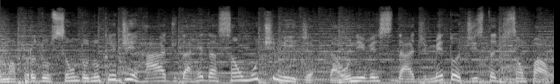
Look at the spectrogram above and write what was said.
Uma produção do núcleo de rádio da redação multimídia da Universidade Metodista de São Paulo.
